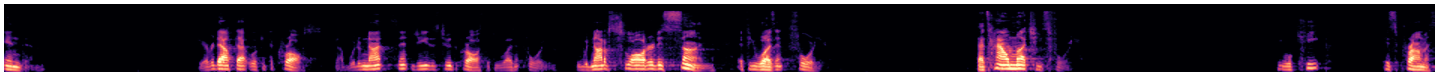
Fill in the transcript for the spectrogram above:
in them. If you ever doubt that, look at the cross. God would have not sent Jesus to the cross if he wasn't for you. He would not have slaughtered his son if he wasn't for you. That's how much he's for you. He will keep his promises.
